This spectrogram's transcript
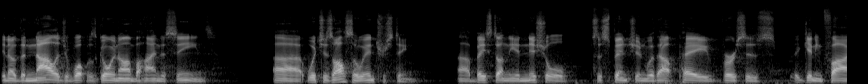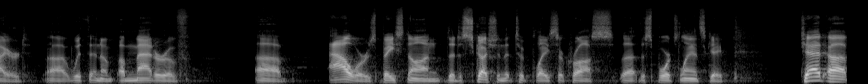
You know, the knowledge of what was going on behind the scenes, uh, which is also interesting, uh, based on the initial suspension without pay versus getting fired uh, within a, a matter of uh, hours, based on the discussion that took place across uh, the sports landscape. Chad, uh,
